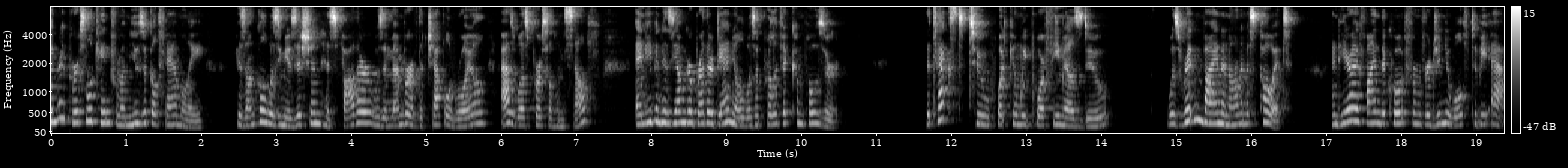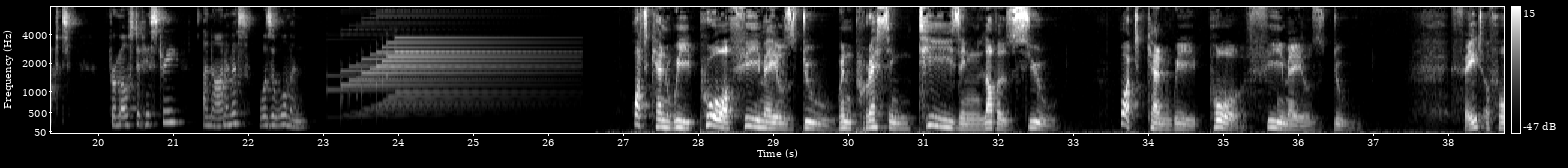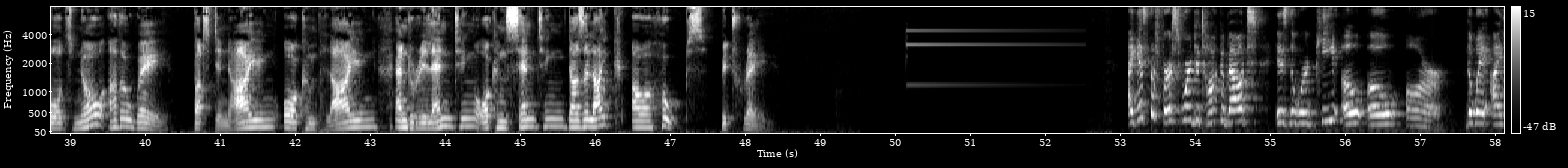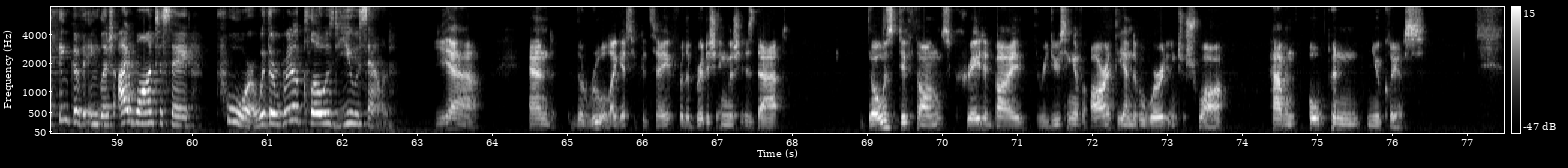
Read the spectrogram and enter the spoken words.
Henry Purcell came from a musical family. His uncle was a musician, his father was a member of the Chapel Royal, as was Purcell himself, and even his younger brother Daniel was a prolific composer. The text to What Can We Poor Females Do was written by an anonymous poet, and here I find the quote from Virginia Woolf to be apt. For most of history, Anonymous was a woman. What can we poor females do when pressing, teasing lovers sue? What can we poor females do? Fate affords no other way but denying or complying, and relenting or consenting does alike our hopes betray. I guess the first word to talk about is the word P O O R. The way I think of English, I want to say poor with a real closed U sound. Yeah. And the rule, I guess you could say, for the British English is that those diphthongs created by the reducing of R at the end of a word into schwa have an open nucleus.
